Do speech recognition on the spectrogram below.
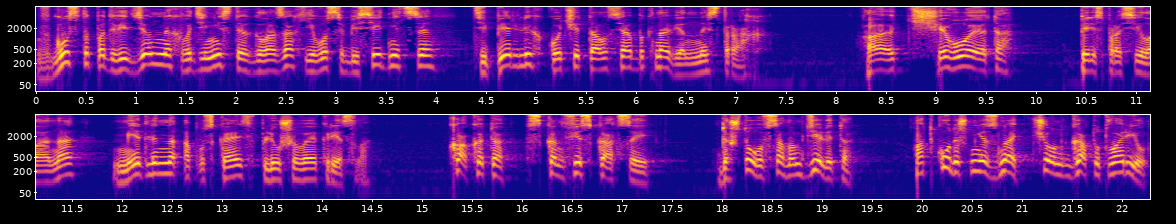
В густо подведенных водянистых глазах его собеседницы теперь легко читался обыкновенный страх. «А чего это?» – переспросила она, медленно опускаясь в плюшевое кресло. «Как это с конфискацией? Да что вы в самом деле-то? Откуда ж мне знать, что он гад утворил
